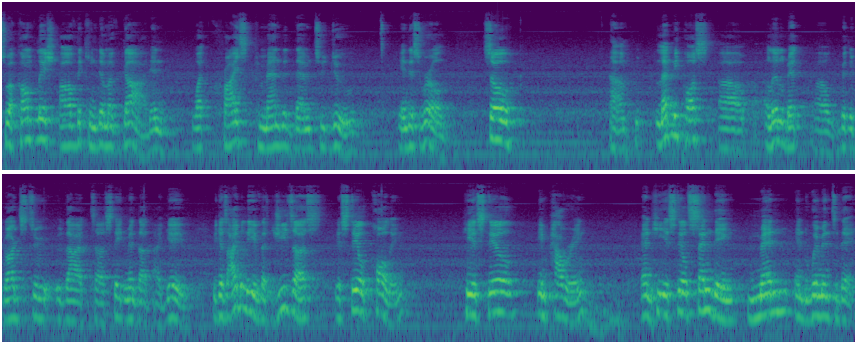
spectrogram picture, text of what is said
to accomplish of the kingdom of God and what Christ commanded them to do in this world. So um, let me pause uh, a little bit uh, with regards to that uh, statement that I gave, because I believe that Jesus is still calling, He is still empowering, and He is still sending men and women today.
